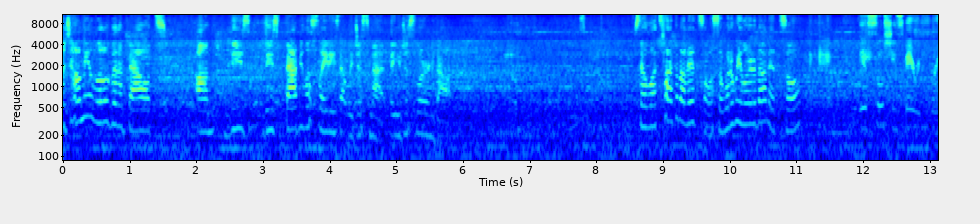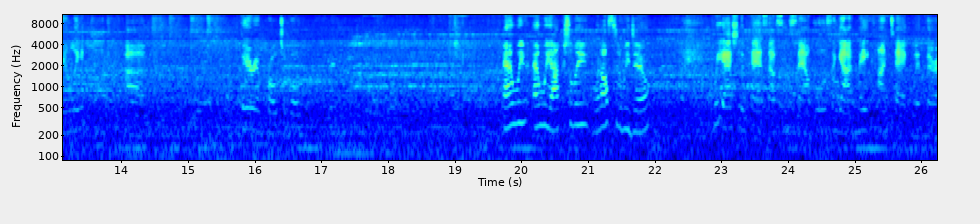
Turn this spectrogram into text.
So tell me a little bit about um, these these fabulous ladies that we just met, that you just learned about. So let's talk about Itzel. So what did we learn about Itzel? Okay. Itzel, she's very friendly, um, very approachable. And we and we actually, what else did we do? We actually passed out some samples and got made contact with her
